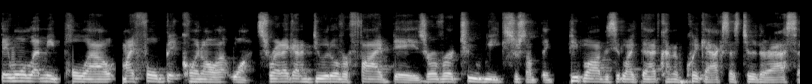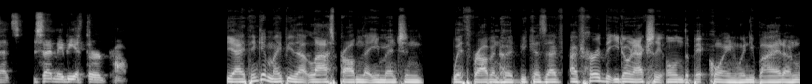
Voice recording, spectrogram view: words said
they won't let me pull out my full Bitcoin all at once, right? I got to do it over five days or over two weeks or something. People obviously like to have kind of quick access to their assets. So that may be a third problem. Yeah, I think it might be that last problem that you mentioned with Robinhood because I've, I've heard that you don't actually own the Bitcoin when you buy it on,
